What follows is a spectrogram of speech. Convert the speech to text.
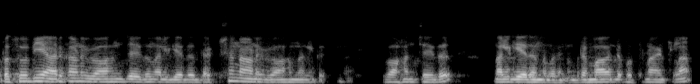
പ്രസൂതിയെ ആർക്കാണ് വിവാഹം ചെയ്ത് നൽകിയത്? ദക്ഷനാണ് വിവാഹം നൽകി വിവാഹം ചെയ്ത് നൽകിയതെന്ന് പറയുന്നു. ബ്രഹ്മാവിന്റെ പുത്രനായിട്ടുള്ള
